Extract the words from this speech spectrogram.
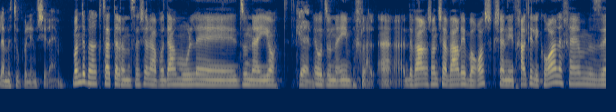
למטופלים שלהם. בוא נדבר קצת על הנושא של העבודה מול אה, תזונאיות. כן. או תזונאים בכלל. הדבר הראשון שעבר לי בראש כשאני התחלתי לקרוא עליכם זה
